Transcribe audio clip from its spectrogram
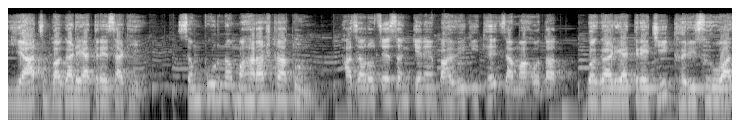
याच बगाड यात्रेसाठी संपूर्ण महाराष्ट्रातून हजारोच्या संख्येने भाविक इथे जमा होतात. बगाड यात्रेची खरी सुरुवात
